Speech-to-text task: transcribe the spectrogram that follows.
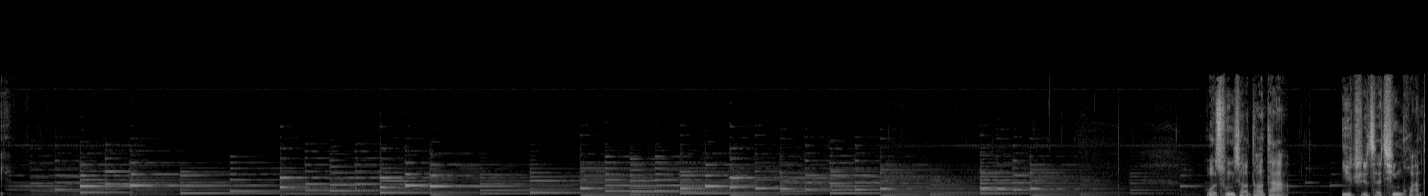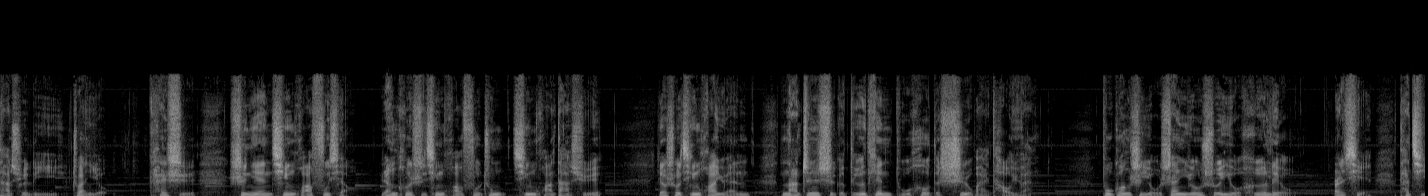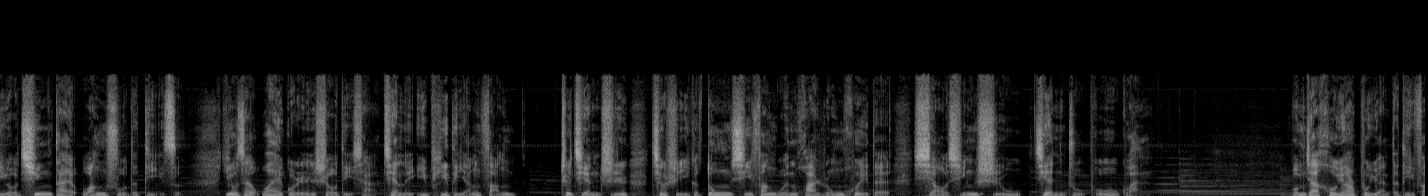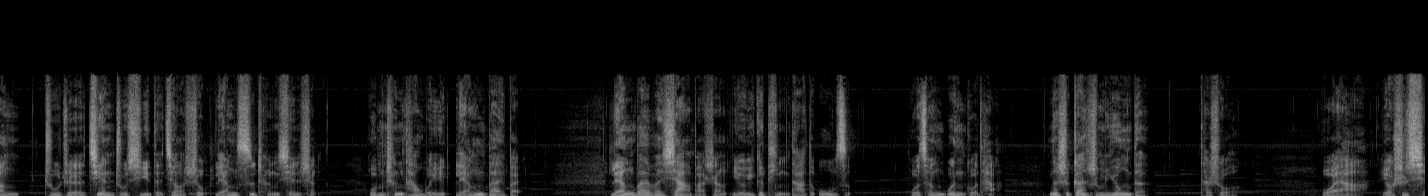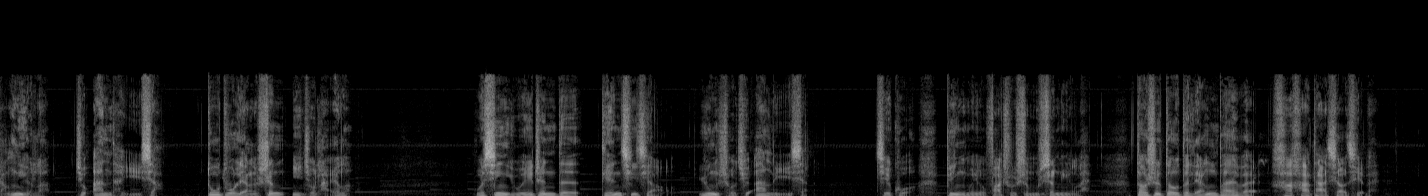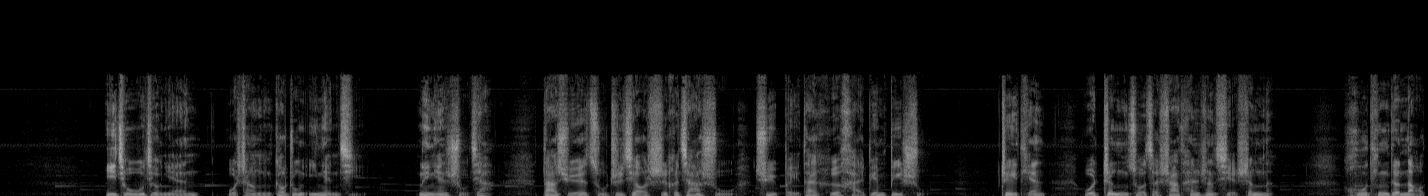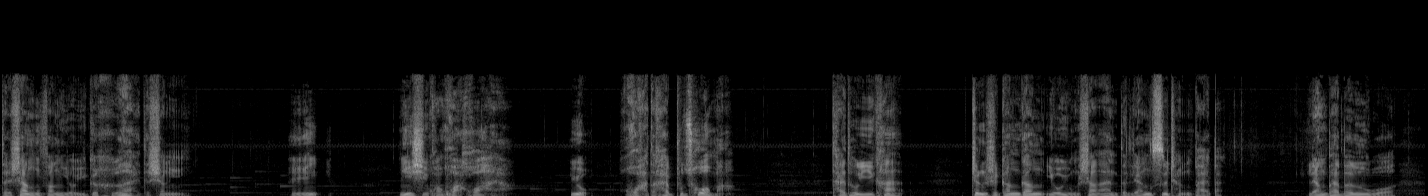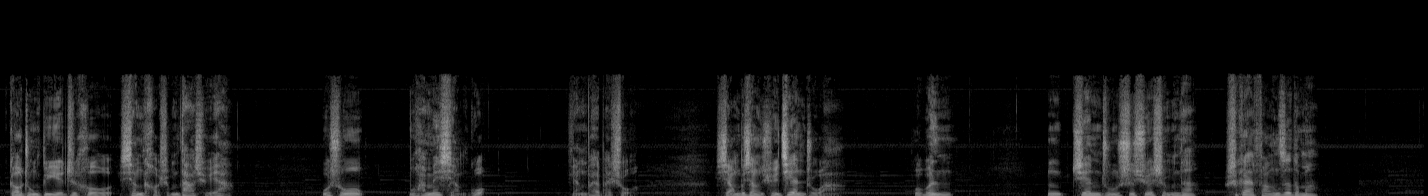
我从小到大一直在清华大学里转悠，开始是念清华附小。然后是清华附中、清华大学。要说清华园，那真是个得天独厚的世外桃源。不光是有山有水有河流，而且它既有清代王府的底子，又在外国人手底下建了一批的洋房。这简直就是一个东西方文化融汇的小型实物建筑博物馆。我们家后院不远的地方住着建筑系的教授梁思成先生，我们称他为梁伯伯。梁伯伯下巴上有一个挺大的痦子，我曾问过他，那是干什么用的？他说：“我呀，要是想你了，就按他一下，嘟嘟两声你就来了。”我信以为真的踮起脚，用手去按了一下，结果并没有发出什么声音来，倒是逗得梁伯伯哈哈大笑起来。一九五九年，我上高中一年级，那年暑假，大学组织教师和家属去北戴河海边避暑。这天，我正坐在沙滩上写生呢，忽听得脑袋上方有一个和蔼的声音：“诶，你喜欢画画呀？哟，画的还不错嘛。”抬头一看，正是刚刚游泳上岸的梁思成伯伯。梁伯伯问我：“高中毕业之后想考什么大学呀？”我说：“我还没想过。”梁伯伯说：“想不想学建筑啊？”我问：“嗯，建筑是学什么的？是盖房子的吗？”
